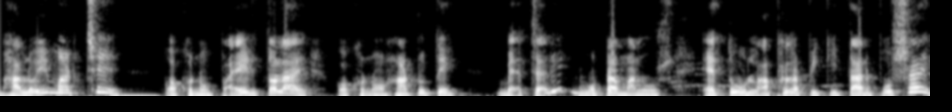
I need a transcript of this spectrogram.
ভালোই মারছে। কখনো পায়ের তলায়, কখনো হাঁটুতে। বেচারি মোটা মানুষ, এত লাফালাফি কি তার পোষায়?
